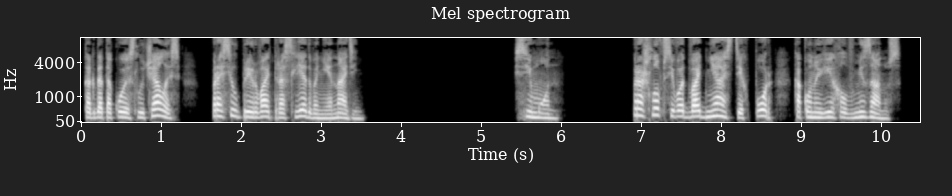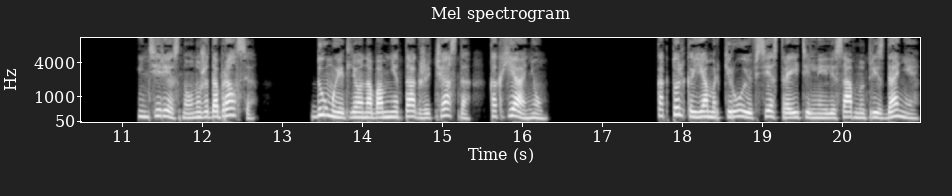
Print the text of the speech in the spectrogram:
когда такое случалось, просил прервать расследование на день. Симон. Прошло всего два дня с тех пор, как он уехал в Мизанус. Интересно, он уже добрался? Думает ли он обо мне так же часто, как я о нем? Как только я маркирую все строительные леса внутри здания,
